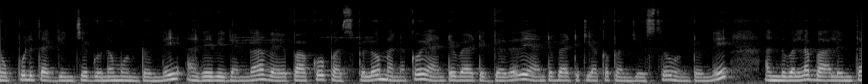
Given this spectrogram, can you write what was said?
నొప్పులు తగ్గించే గుణం ఉంటుంది. అదేవిధంగా వేపాకు పసుపులో మనకు యాంటీబయాటిక్ కదా అది యాంటీబయాటిక్ లాగా పనిచేస్తూ ఉంటుంది. అందువల్ల బాలింత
